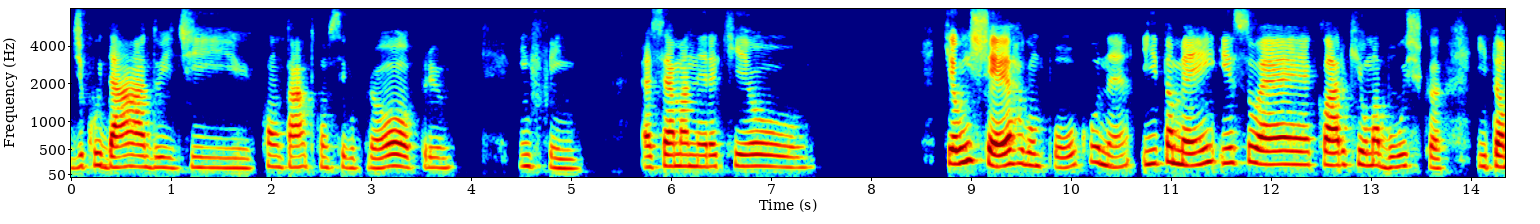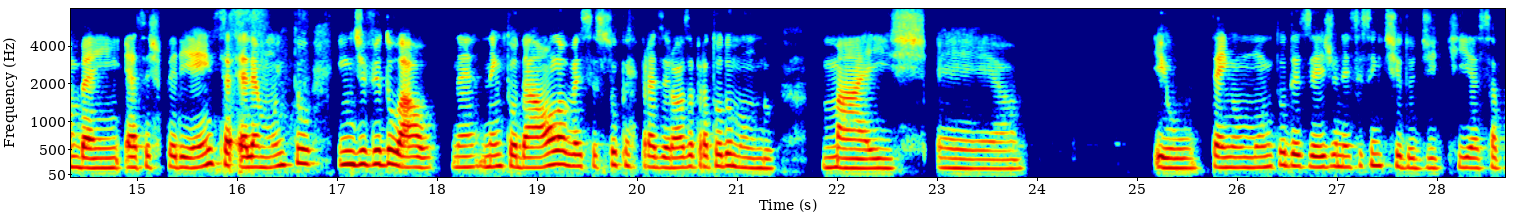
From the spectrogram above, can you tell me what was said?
de cuidado e de contato consigo próprio. Enfim, essa é a maneira que eu que eu enxergo um pouco, né? E também isso é claro que uma busca e também essa experiência, ela é muito individual, né? Nem toda aula vai ser super prazerosa para todo mundo, mas é, eu tenho muito desejo nesse sentido de que essa,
